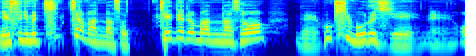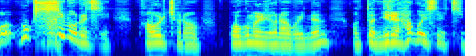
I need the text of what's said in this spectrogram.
예수님을 진짜 만나서 제대로 만나서 네, 혹시 모르지, 네, 어, 혹시 모르지 바울처럼 복음을 전하고 있는 어떤 일을 하고 있을지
